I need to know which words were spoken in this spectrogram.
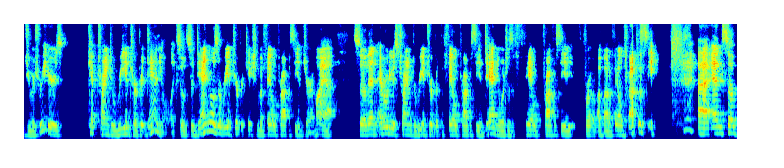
Jewish readers kept trying to reinterpret Daniel. Like so, so Daniel is a reinterpretation of a failed prophecy in Jeremiah. So then everybody was trying to reinterpret the failed prophecy in Daniel, which was a failed prophecy for about a failed prophecy. Uh, and so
